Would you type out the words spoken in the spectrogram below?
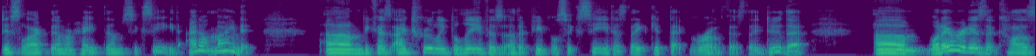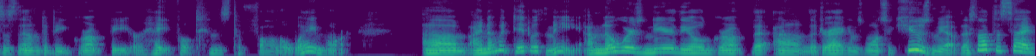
dislike them or hate them succeed. I don't mind it um, because I truly believe as other people succeed, as they get that growth, as they do that, um, whatever it is that causes them to be grumpy or hateful tends to fall away more. Um, I know it did with me. I'm nowhere near the old grump that um, the dragons once accused me of. That's not to say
